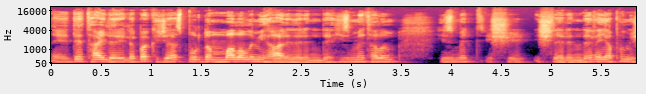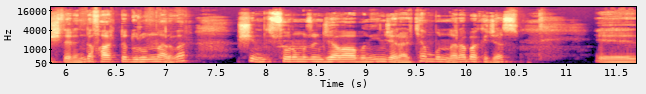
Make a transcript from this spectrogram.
e, detaylarıyla bakacağız. Burada mal alım ihalelerinde, hizmet alım hizmet işi işlerinde ve yapım işlerinde farklı durumlar var. Şimdi sorumuzun cevabını incelerken bunlara bakacağız. Ee,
